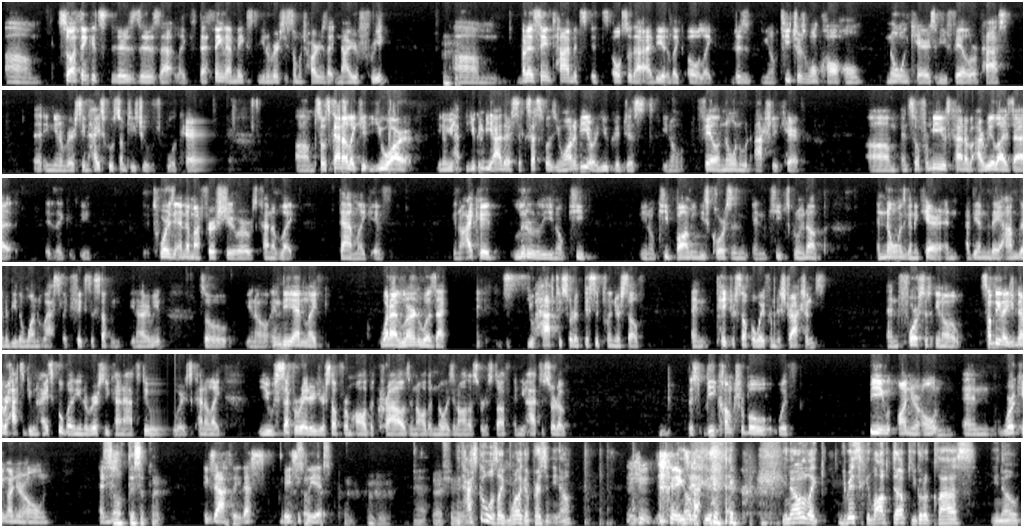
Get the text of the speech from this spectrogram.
Um, so I think it's, there's, there's that, like that thing that makes the university so much harder is that now you're free. Mhm. Um, but at the same time, it's, it's also that idea of like, oh, like there's, you know, teachers won't call home. No one cares if you fail or pass uh, in university. In high school, some teachers will care. Um, so it's kind of like you, you are, you know, you, ha- you can be either as successful as you want to be, or you could just, you know, fail and no one would actually care. Um, and so for me, it was kind of, I realized that it, like it, towards the end of my first year where it was kind of like, damn, like if, you know, I could literally, you know, keep, you know, keep bombing these courses and, and keep screwing up and no one's going to care. And at the end of the day, I'm going to be the one who has to like fix this up. And you know what I mean? So, you know, in the end, like what I learned was that you have to sort of discipline yourself and take yourself away from distractions and force it, you know, something that you never have to do in high school, but in university you kind of have to do where it's kind of like you separated yourself from all the crowds and all the noise and all that sort of stuff. And you have to sort of just be comfortable with being on your own and working on your own and Self discipline. exactly that's basically it Mm-hmm. Yeah. Yeah. Like high school was like more like a prison, you know. Mhm. You know, like exactly. you know, like you're basically locked up. You go to class. You know,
